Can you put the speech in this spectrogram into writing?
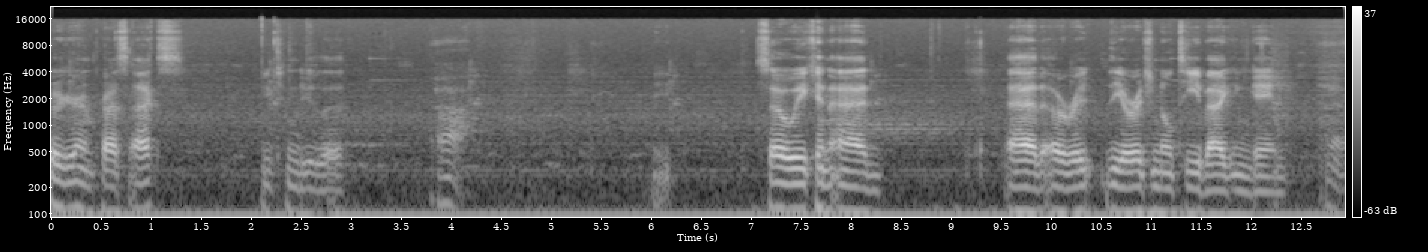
Trigger and press X. You can do the Ah, so we can add add ori- the original teabagging game. yeah.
